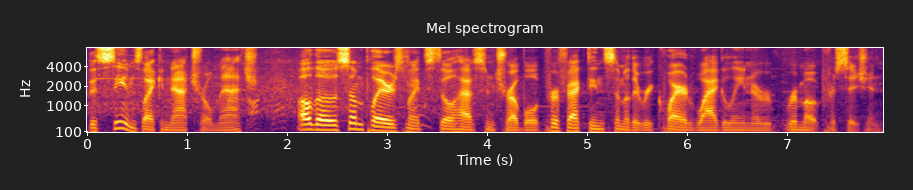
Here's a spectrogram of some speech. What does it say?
This seems like a natural match, although some players might still have some trouble perfecting some of the required waggling or remote precision.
